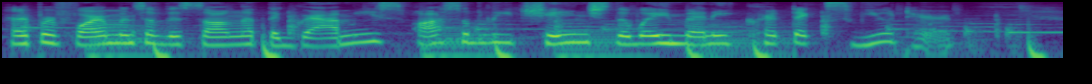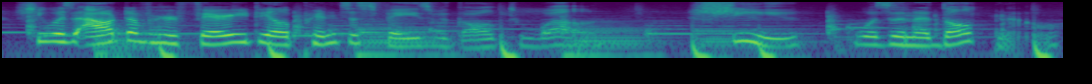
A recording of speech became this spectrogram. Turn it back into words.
Her performance of the song at the Grammys possibly changed the way many critics viewed her. She was out of her fairy tale princess phase with All Too Well. She was an adult now.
